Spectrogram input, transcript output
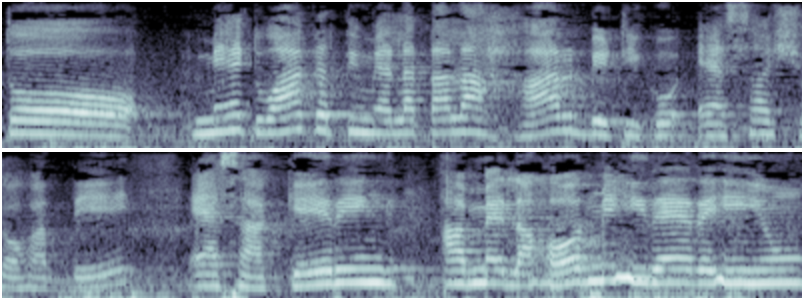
تو میں دعا کرتی ہوں میں اللہ تعالیٰ ہر بیٹی کو ایسا شوہر دے ایسا کیئرنگ اب میں لاہور میں ہی رہ رہی ہوں۔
